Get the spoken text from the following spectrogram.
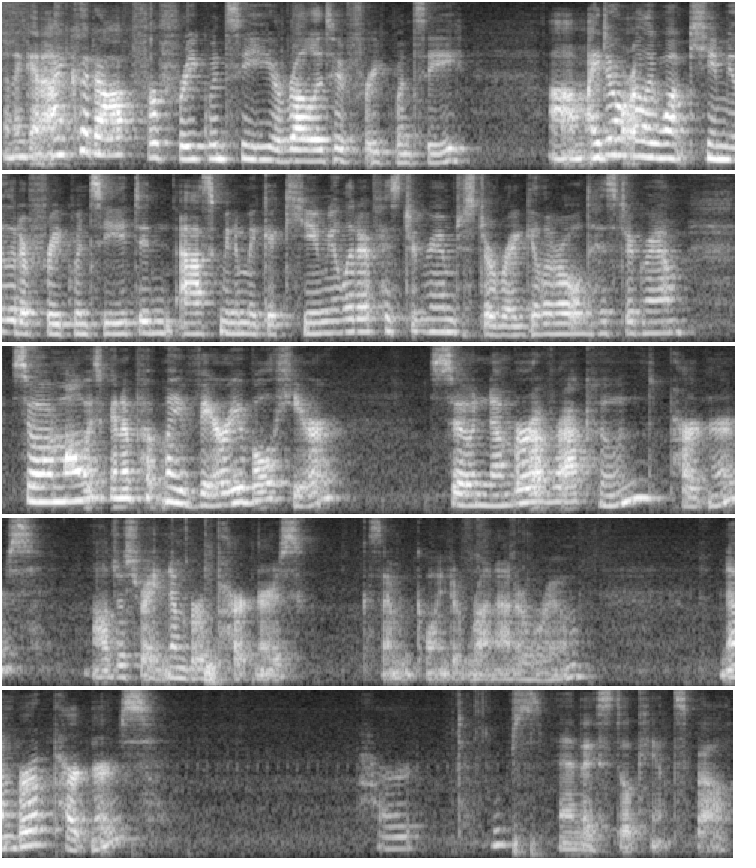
and again, I could opt for frequency or relative frequency. Um, I don't really want cumulative frequency. It didn't ask me to make a cumulative histogram, just a regular old histogram. So I'm always going to put my variable here. So number of raccoon partners. I'll just write number of partners because I'm going to run out of room. Number of partners. Part, oops, and I still can't spell.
